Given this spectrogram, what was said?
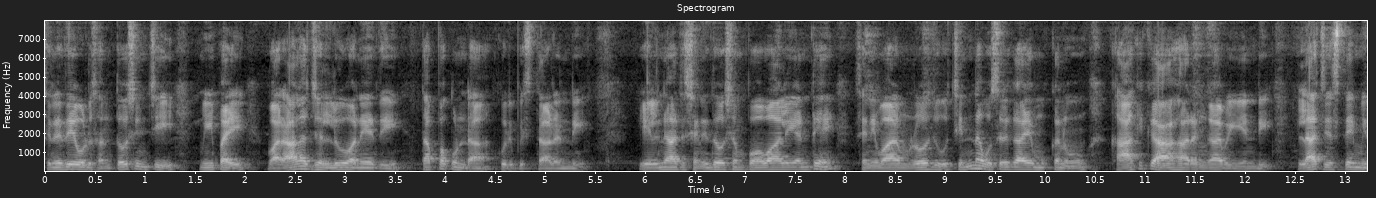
శనిదేవుడు సంతోషించి మీపై వరాల జల్లు అనేది తప్పకుండా కురిపిస్తాడండి. ఏలినాటి శని దోషం పోవాలి అంటే శనివారం రోజు చిన్న ఉసిరికాయ ముక్కను కాకికి ఆహారంగా వేయండి. ఇలా చేస్తే మీ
